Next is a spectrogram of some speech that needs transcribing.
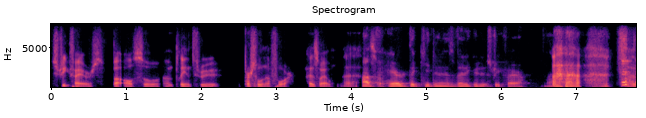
Street Fighters, but also I'm playing through Persona 4 as well. Uh, I've heard that Kieran is very good at Street Fighter. Uh,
